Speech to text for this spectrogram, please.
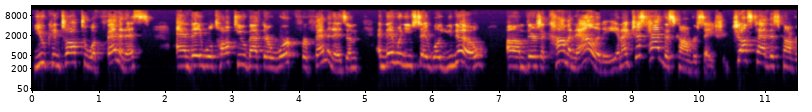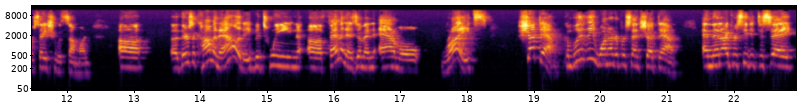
You can talk to a feminist and they will talk to you about their work for feminism. And then when you say, well, you know, um, there's a commonality, and I just had this conversation, just had this conversation with someone. Uh, uh, there's a commonality between uh, feminism and animal rights. Shut down, completely 100% shut down. And then I proceeded to say,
